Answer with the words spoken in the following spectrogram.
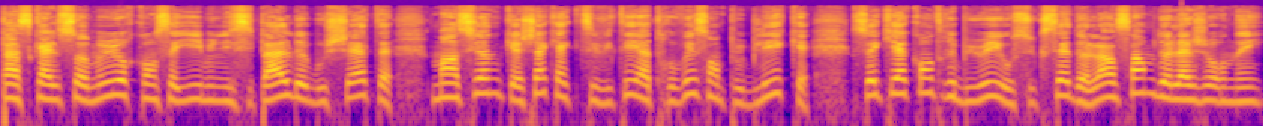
Pascal Saumur, conseiller municipal de Bouchette, mentionne que chaque activité a trouvé son public, ce qui a contribué au succès de l'ensemble de la journée.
